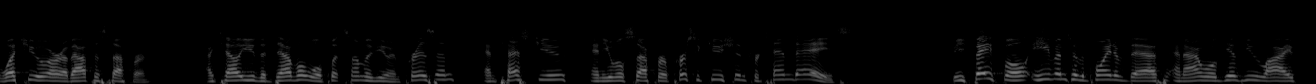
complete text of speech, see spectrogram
what you are about to suffer. I tell you, the devil will put some of you in prison and test you, and you will suffer persecution for 10 days. Be faithful even to the point of death, and I will give you life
